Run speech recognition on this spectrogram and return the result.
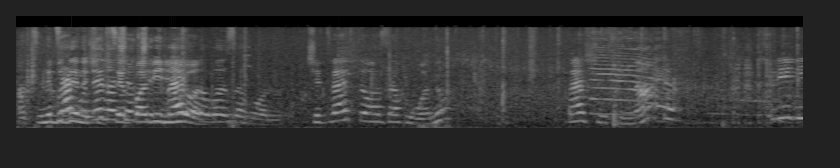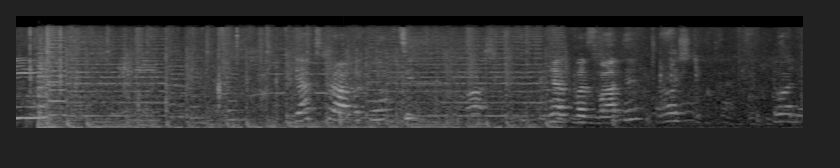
а це не будиночок, це, павільйон. четвертого загону. четвертого загону. Перша кімната. Привіт! Як справи, хлопці? Як вас звати? Ростик. Доля.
